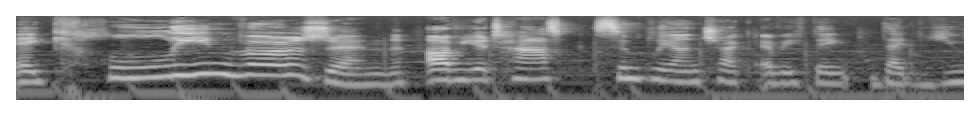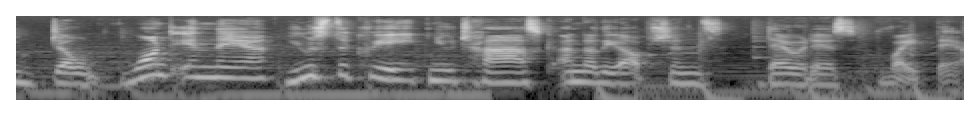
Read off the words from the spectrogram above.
a clean version of your task, simply uncheck everything that you don't want in there. Use the create new task under the options there it is right there.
